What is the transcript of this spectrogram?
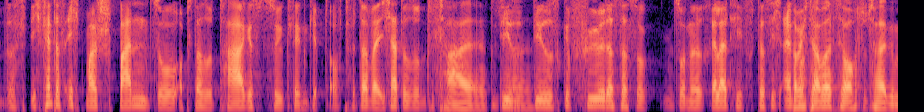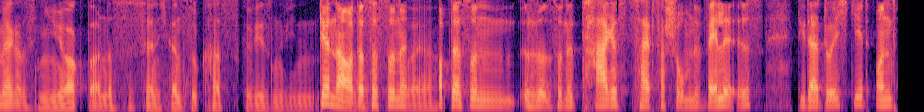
das, ich fände das echt mal spannend, so ob es da so Tageszyklen gibt auf Twitter, weil ich hatte so Total. total. dieses dieses Gefühl, dass das so so eine relativ, dass ich einfach Habe ich damals ja auch total gemerkt, als ich in New York war und das ist ja nicht ganz so krass gewesen wie in Genau, dass das so eine, Aber ja. ob das so, ein, so, so eine Tageszeit verschobene Welle ist, die da durchgeht. Und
